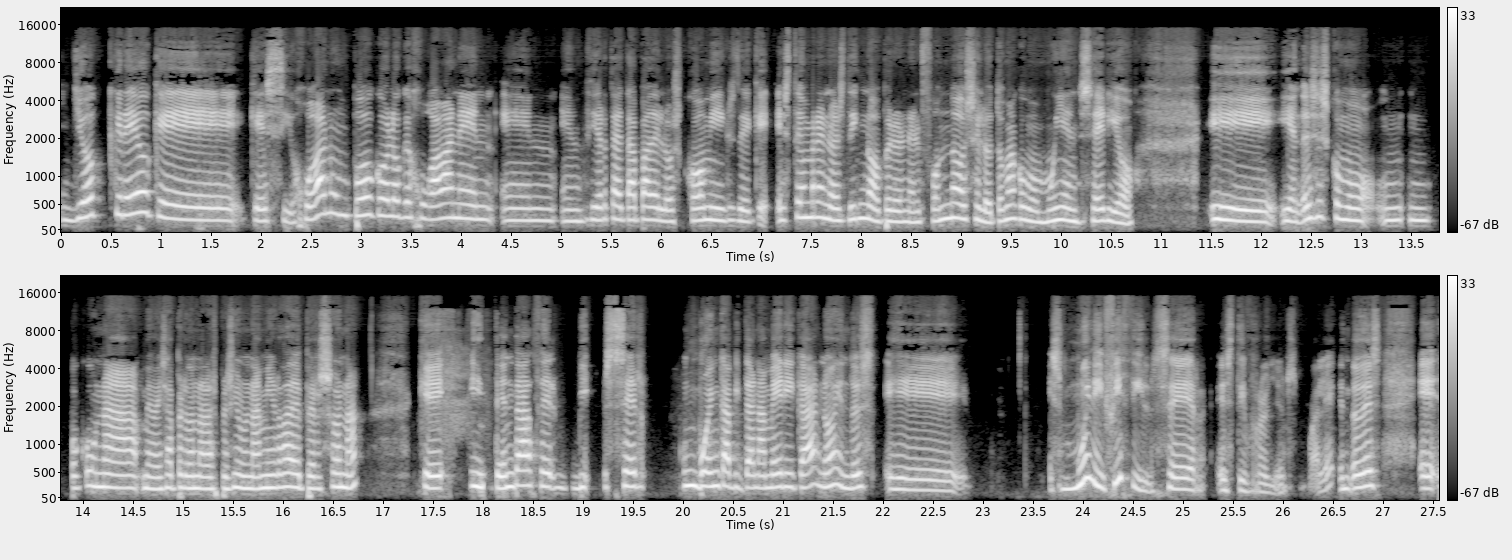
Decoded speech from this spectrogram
yo creo que, si juegan un poco lo que jugaban en, en, cierta etapa de los cómics, de que este hombre no es digno, pero en el fondo se lo toma como muy en serio. Y, y entonces es como un, poco una, me vais a perdonar la expresión, una mierda de persona que intenta hacer ser un buen Capitán América, ¿no? entonces eh, es muy difícil ser Steve Rogers, ¿vale? Entonces, eh,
